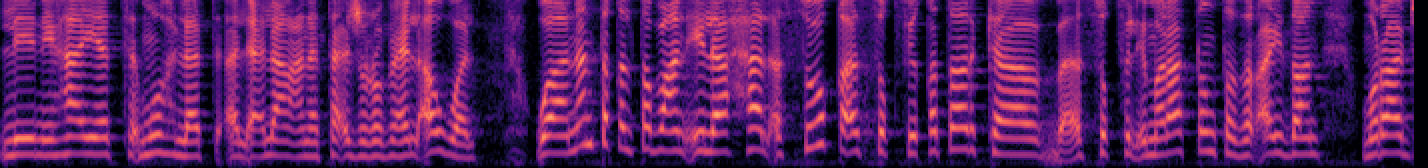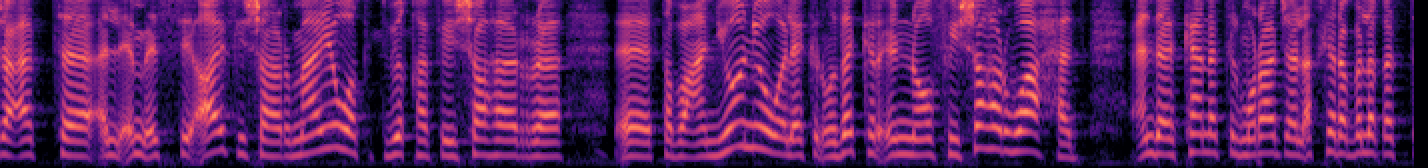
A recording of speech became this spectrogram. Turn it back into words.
لنهاية مهلة الإعلان عن نتائج الربع الأول. وننتقل طبعا إلى حال السوق. السوق في قطر كالسوق في الإمارات تنتظر أيضا مراجعة ال MSCI في شهر مايو وتطبيقها في شهر طبعا يونيو. ولكن أذكر أنه في شهر واحد عندما كانت المراجعة الأخيرة بلغت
